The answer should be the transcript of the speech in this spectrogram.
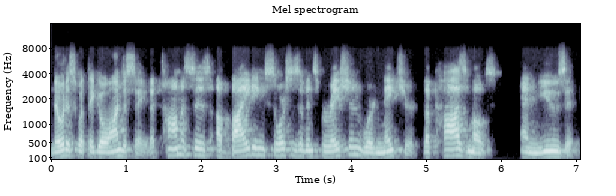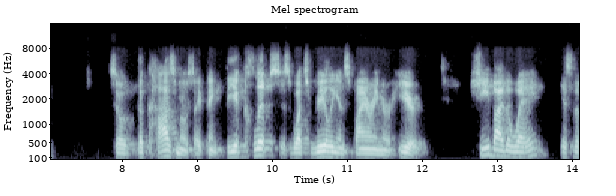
Notice what they go on to say, that Thomas's abiding sources of inspiration were nature, the cosmos, and music. So the cosmos, I think, the eclipse is what's really inspiring her here. She, by the way, is the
